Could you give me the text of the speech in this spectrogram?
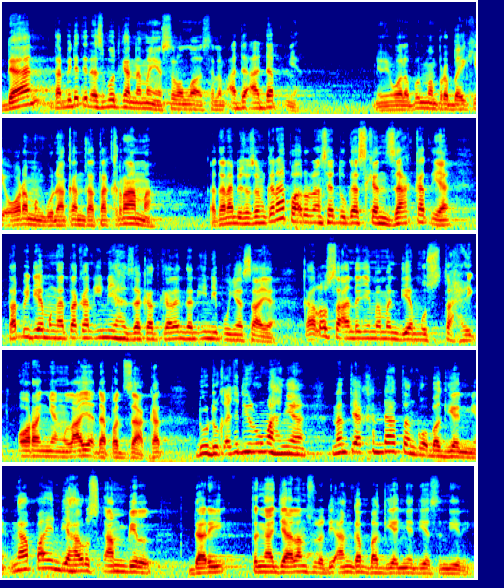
Dan tapi dia tidak sebutkan namanya Wasallam. Ada adabnya. Jadi walaupun memperbaiki orang menggunakan tata kerama Kata Nabi SAW, kenapa orang saya tugaskan zakat ya? Tapi dia mengatakan ini zakat kalian dan ini punya saya. Kalau seandainya memang dia mustahik orang yang layak dapat zakat, duduk aja di rumahnya. Nanti akan datang kok bagiannya. Ngapain dia harus ngambil dari tengah jalan sudah dianggap bagiannya dia sendiri.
